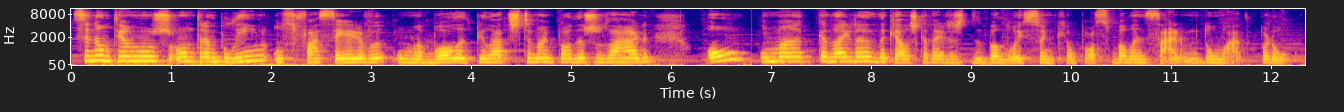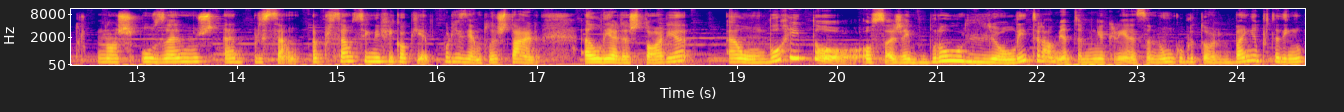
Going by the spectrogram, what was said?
Se não temos um trampolim, o sofá serve, uma bola de pilates também pode ajudar ou uma cadeira daquelas cadeiras de baloiço em que eu posso balançar-me de um lado para o outro. Nós usamos a pressão. A pressão significa o quê? Por exemplo, eu estar a ler a história a um burrito, ou seja, embrulho literalmente a minha criança num cobertor bem apertadinho,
